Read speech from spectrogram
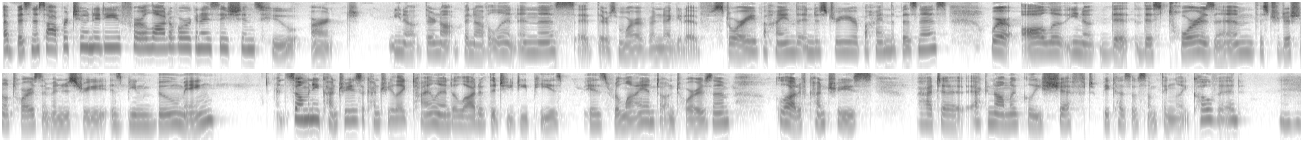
a business opportunity for a lot of organizations who aren't you know they're not benevolent in this. It, there's more of a negative story behind the industry or behind the business where all of you know the, this tourism this traditional tourism industry is being booming in so many countries a country like thailand a lot of the gdp is, is reliant on tourism a lot of countries had to economically shift because of something like COVID. Mm-hmm.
